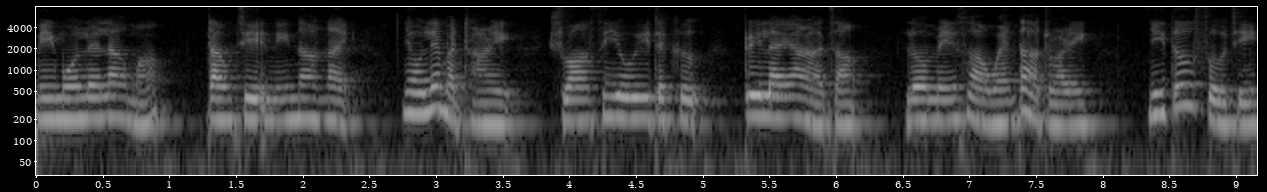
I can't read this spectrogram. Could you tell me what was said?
နေမွန်လဲလောက်မှတောင်ချေအနီးနောက်၌ညှော်လက်မထားတဲ့ရွာစီယိုရီတစ်ခုတွေးလိုက်ရတာကြောင့်လွန်မင်းစွာဝမ်းသာသွားတယ်ညီတို့ဆိုချင်း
